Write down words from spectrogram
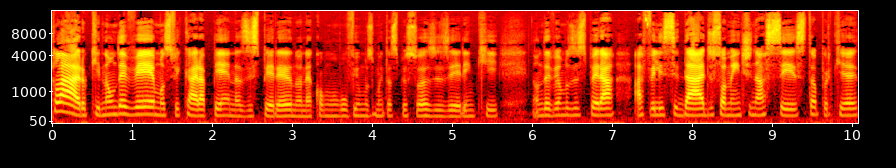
Claro que não devemos ficar apenas esperando, né? Como ouvimos muitas pessoas dizerem que não devemos esperar a felicidade somente na sexta, porque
